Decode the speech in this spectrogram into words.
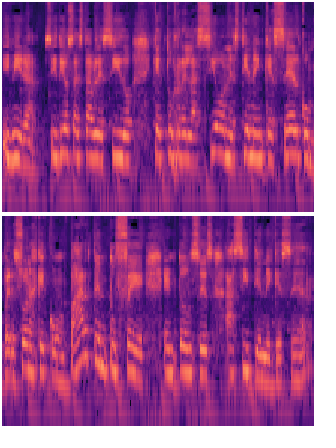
Y mira, si Dios ha establecido que tus relaciones tienen que ser con personas que comparten tu fe, entonces así tiene que ser.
